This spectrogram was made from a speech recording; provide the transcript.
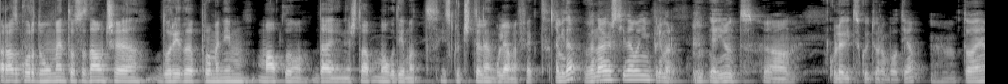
разговор до момента осъзнавам, че дори да променим малко дадени неща, могат да имат изключителен голям ефект. Ами да, веднага ще ти дам един пример. Един от а, колегите, с които работя, той е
